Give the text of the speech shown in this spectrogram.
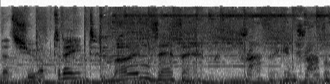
Let's shoot up to date. Mearns FM, traffic and travel.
